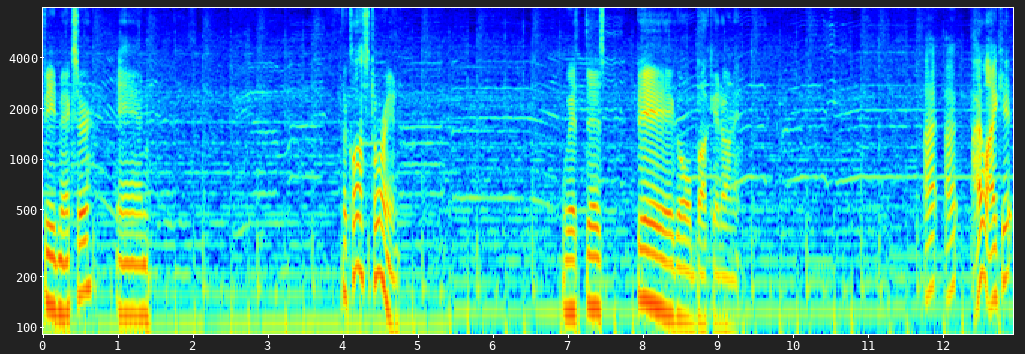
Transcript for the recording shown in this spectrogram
feed mixer and the Claas Torion with this big old bucket on it. I, I, I like it.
